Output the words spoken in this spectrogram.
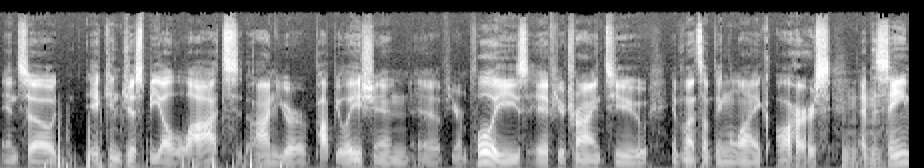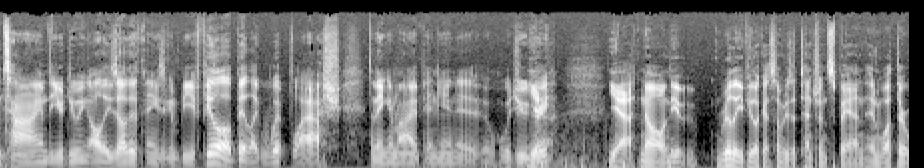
and so it can just be a lot on your population of your employees if you're trying to implement something like ours at the same time that you're doing all these other things. It can be feel a bit like whiplash. I think, in my opinion, Uh, would you agree? Yeah. Yeah, no, and the, really, if you look at somebody's attention span and what they're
